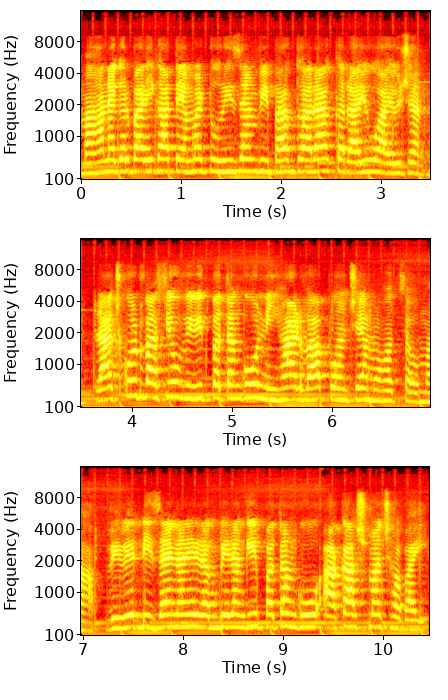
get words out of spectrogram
મહાનગરપાલિકા તેમજ ટુરિઝમ વિભાગ દ્વારા કરાયું આયોજન. રાજકોટવાસીઓ વિવિધ પતંગો નિહાળવા પહોંચ્યા મહોત્સવમાં. વિવિધ ડિઝાઇન અને રંગબેરંગી પતંગો આકાશમાં છવાઈ.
